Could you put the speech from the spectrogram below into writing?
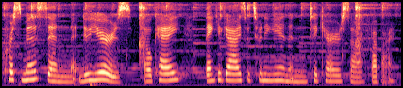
Christmas and New Year's. Okay? Thank you guys for tuning in and take care of yourself. Bye bye.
